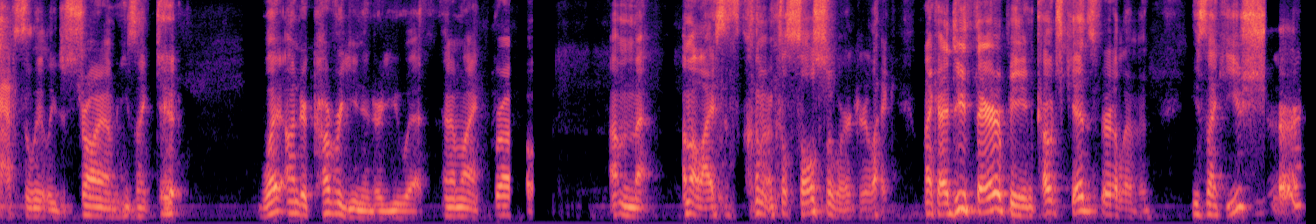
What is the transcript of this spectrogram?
absolutely destroy him. He's like, dude, what undercover unit are you with? And I'm like, bro, I'm I'm a licensed clinical social worker. Like, like I do therapy and coach kids for a living. He's like, you sure?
